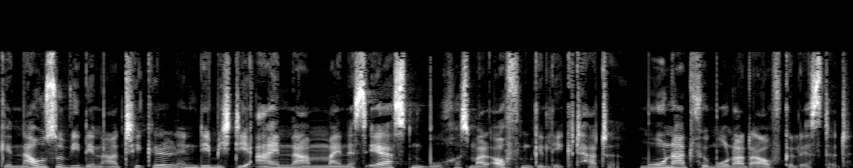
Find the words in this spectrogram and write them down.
genauso wie den Artikel, in dem ich die Einnahmen meines ersten Buches mal offengelegt hatte, Monat für Monat aufgelistet.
